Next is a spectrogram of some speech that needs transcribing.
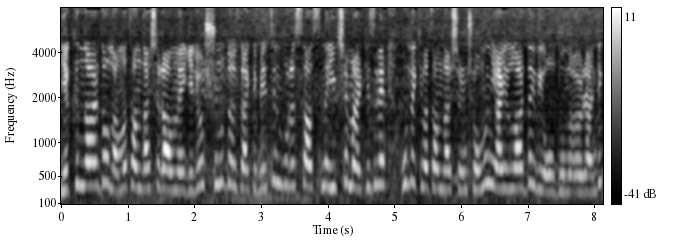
yakınlarda olan vatandaşlar almaya geliyor. Şunu da özellikle belirtelim. Burası aslında ilçe merkezi ve buradaki vatandaşların çoğunun yaylılarda evi olduğunu öğrendik.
